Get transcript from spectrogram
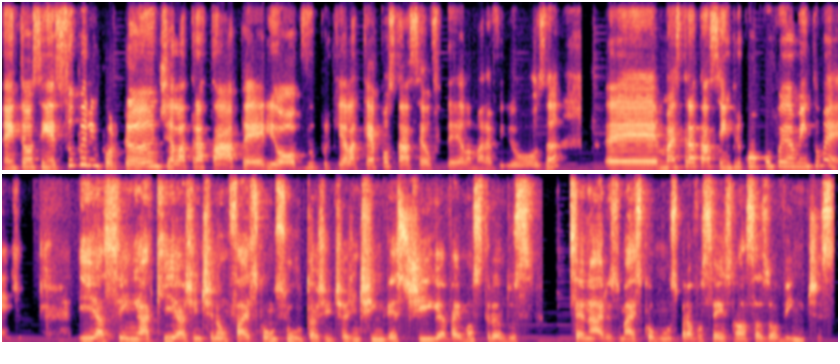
Né? Então, assim, é super importante ela tratar a pele, óbvio, porque ela quer postar a selfie dela maravilhosa, é, mas tratar sempre com acompanhamento médico. E assim, aqui a gente não faz consulta, gente. A gente investiga, vai mostrando os cenários mais comuns para vocês, nossas ouvintes.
